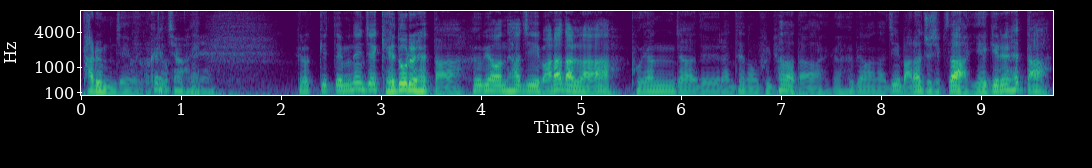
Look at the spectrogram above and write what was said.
다른 문제예요. 이것도. 그렇죠. 네. 예. 그렇기 때문에 이제 계도를 했다. 흡연하지 말아달라. 보양자들한테 너무 불편하다. 그러니까 흡연하지 말아주십사. 얘기를 했다.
